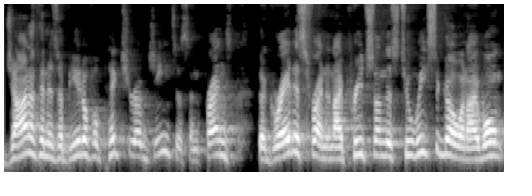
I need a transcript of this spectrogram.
Jonathan is a beautiful picture of Jesus. And friends, the greatest friend, and I preached on this two weeks ago, and I won't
